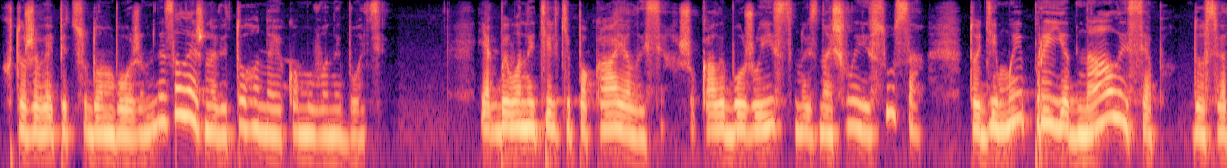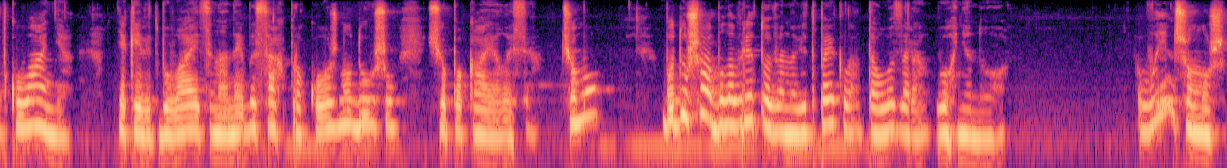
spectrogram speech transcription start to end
хто живе під судом Божим, незалежно від того, на якому вони боці. Якби вони тільки покаялися, шукали Божу істину і знайшли Ісуса, тоді ми приєдналися б до святкування, яке відбувається на небесах про кожну душу, що покаялася. Чому? Бо душа була врятована від пекла та озера вогняного. В іншому ж,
